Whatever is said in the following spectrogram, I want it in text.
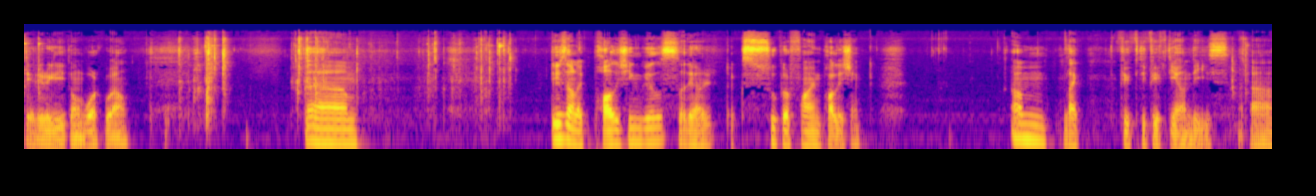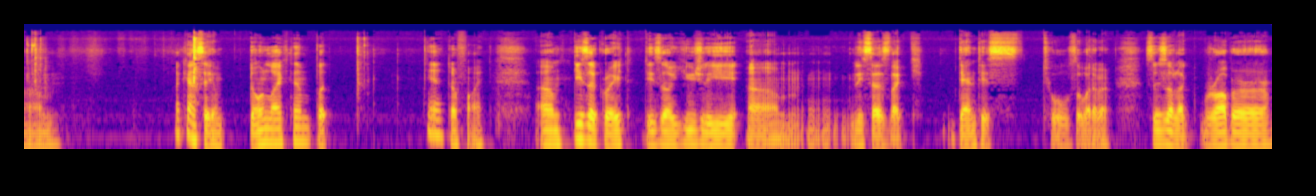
they really don't work well. Um, these are like polishing wheels so they are like super fine polishing. Um like 50 50 on these. Um I can't say I don't like them, but yeah, they're fine. Um, these are great. These are usually um, listed as like dentist tools or whatever. So these are like rubber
